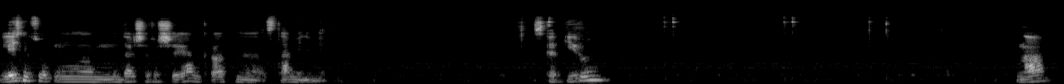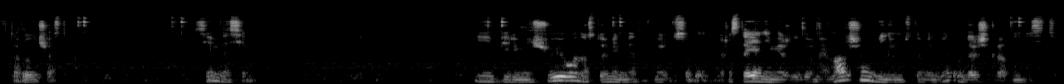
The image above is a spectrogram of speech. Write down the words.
Лестницу мы дальше расширяем кратно 100 мм. Скопируем на второй участок. 7 на 7 и перемещу его на 100 мм между собой. Расстояние между двумя маршами минимум 100 мм, дальше кратно 10.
